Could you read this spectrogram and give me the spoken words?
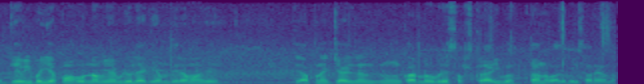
ਅੱਗੇ ਵੀ ਬਈ ਆਪਾਂ ਹੋਰ ਨਵੀਆਂ ਵੀਡੀਓ ਲੈ ਕੇ ਆਉਂਦੇ ਰਵਾਂਗੇ। ਤੇ ਆਪਣੇ ਚੈਨਲ ਨੂੰ ਕਰ ਲਓ ਵੀਰੇ ਸਬਸਕ੍ਰਾਈਬ ਧੰਨਵਾਦ ਬਈ ਸਾਰਿਆਂ ਦਾ।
